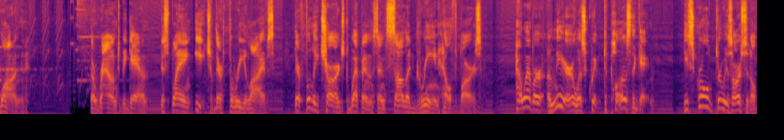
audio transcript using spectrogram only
one. The round began, displaying each of their three lives, their fully charged weapons and solid green health bars. However, Amir was quick to pause the game. He scrolled through his arsenal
